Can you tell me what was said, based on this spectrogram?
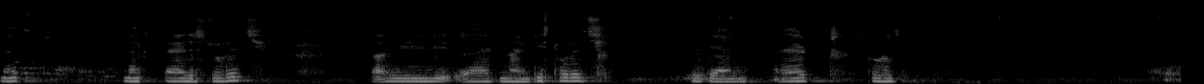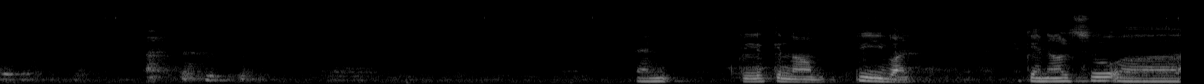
next next add storage. I add 90 storage. You can add storage. And click name p1 you can also uh,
